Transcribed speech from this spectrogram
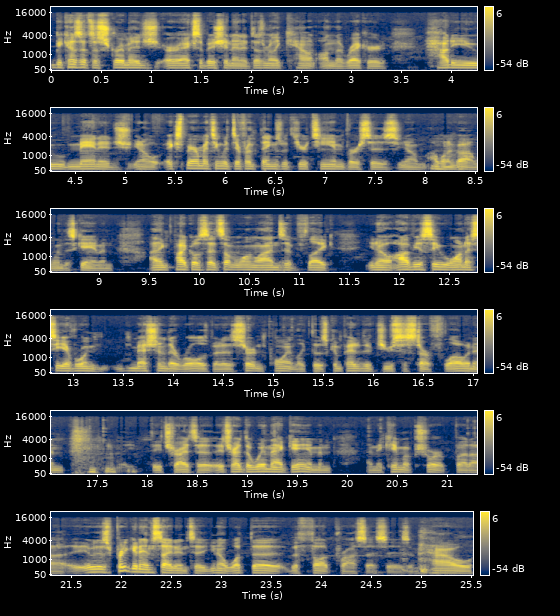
because it's a scrimmage or exhibition and it doesn't really count on the record how do you manage you know experimenting with different things with your team versus you know mm-hmm. i want to go out and win this game and i think Pikiell said something along the lines of like you know obviously we want to see everyone mesh into their roles but at a certain point like those competitive juices start flowing and they, they, tried to they tried to win that game and and they came up short but uh, it was a pretty good insight into you know what the the thought process is and how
